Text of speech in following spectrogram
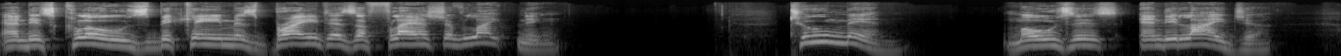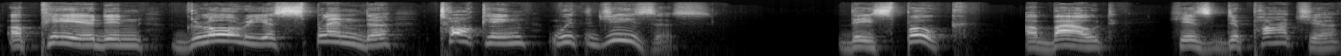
and his clothes became as bright as a flash of lightning. Two men, Moses and Elijah, appeared in glorious splendor talking with Jesus. They spoke about his departure,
